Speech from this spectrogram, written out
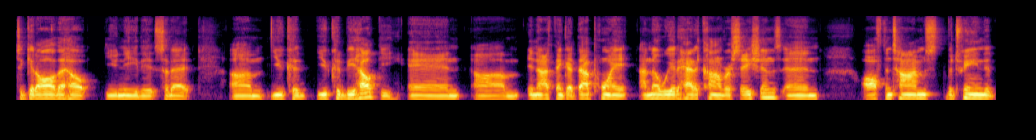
to get all the help you needed so that um, you could you could be healthy and um, and I think at that point I know we had had conversations and oftentimes between the,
